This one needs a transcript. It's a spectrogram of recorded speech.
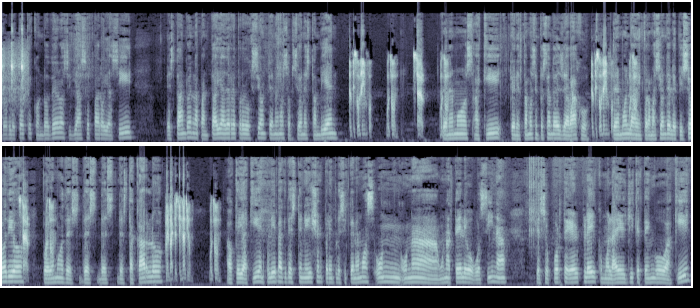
Doble toque con dos dedos y ya se paró y así. Estando en la pantalla de reproducción tenemos opciones también. Episodio info. Botón. Start. Botón. Tenemos aquí, te- estamos empezando desde abajo. Info. Tenemos la información del episodio. Start. Podemos des- des- des- destacarlo. Playback destination. Botón. Ok, aquí en Playback Destination, por ejemplo, si tenemos un, una, una tele o bocina que soporte AirPlay como la LG que tengo aquí,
